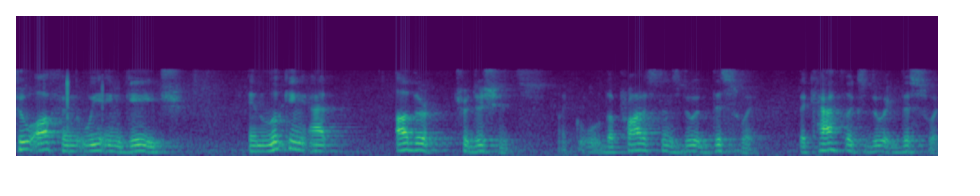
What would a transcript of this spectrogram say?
Too often we engage in looking at other traditions. Like well, the Protestants do it this way, the Catholics do it this way.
